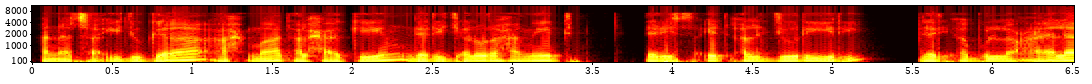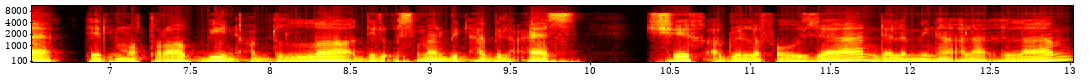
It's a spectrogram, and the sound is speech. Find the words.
Anasai juga Ahmad Al-Hakim dari jalur Hamid dari Said Al-Juriri dari Abu La'ala, dari Matrab bin Abdullah, dari Utsman bin Abil As. Syekh Abdullah Fauzan dalam Minha al-Alam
